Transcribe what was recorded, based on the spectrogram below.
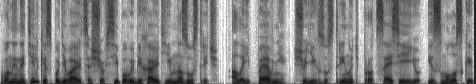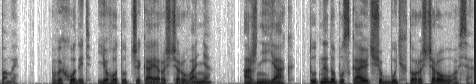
Вони не тільки сподіваються, що всі повибігають їм назустріч, але й певні, що їх зустрінуть процесією із смолоскипами. Виходить, його тут чекає розчарування? Аж ніяк. Тут не допускають, щоб будь-хто розчаровувався.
